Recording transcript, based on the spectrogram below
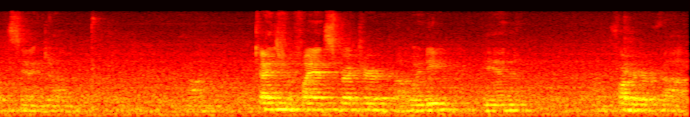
outstanding job. Um, Guidance from Finance Director uh, Wendy and um, former uh,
